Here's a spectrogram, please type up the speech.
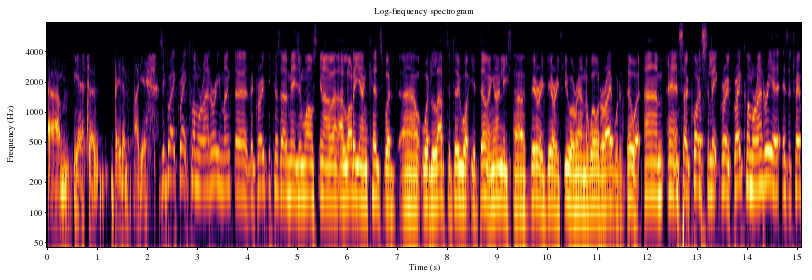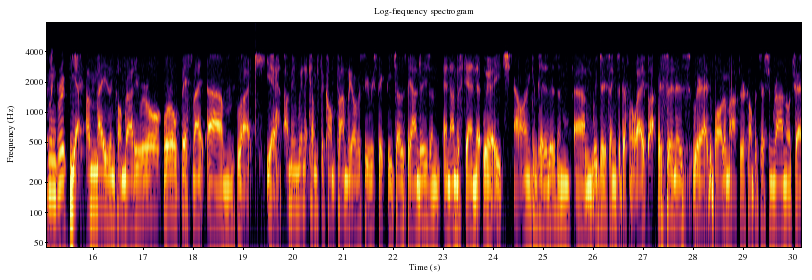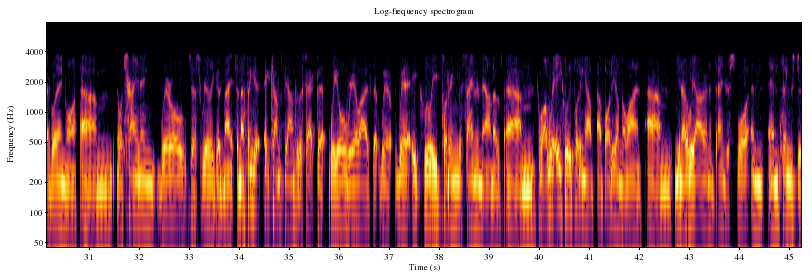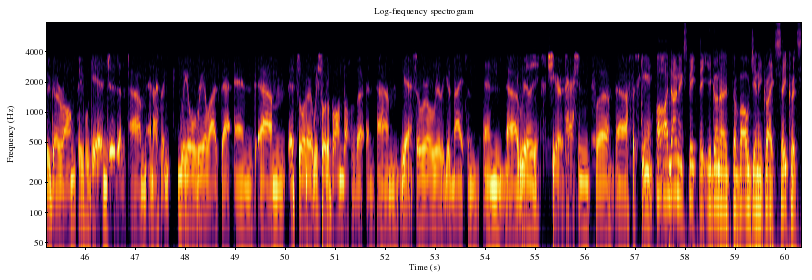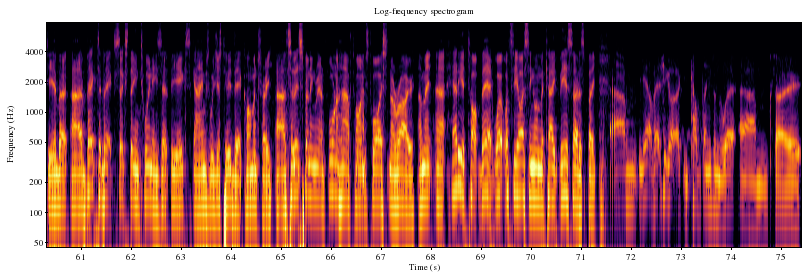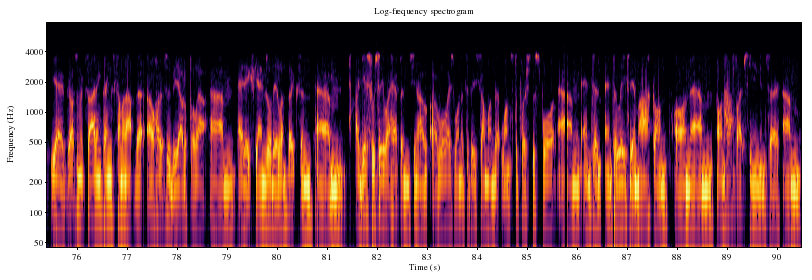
yeah to beat him. I guess it's a great great camaraderie among the the group because I imagine whilst you know a, lot of young kids would uh, would love to do what you're doing, only uh, very very few around the world are able to do it. Um, and so quite a select group. Great camaraderie as a travelling group. Yeah, amazing camaraderie. We're all we're all best mate. Um, like yeah, I mean when it comes to comp time, we obviously respect each other's boundaries and, and understand that we're each our own competitors and um, we do things a different way. But as soon as we're at the bottom after a competition run or travelling or um, or training, we're all just really good mates. And I think it, it comes down to the fact that we all realise that we're we're equally putting the same amount of um, well, we're equally putting our, our body on the line. Um, you know, we are in a dangerous sport, and, and things do go wrong. People get injured, and um, and I think we all realise that, and um, it sort of we sort of bond off of it, and um, yeah, so we're all really good mates, and and uh, really share a passion for uh, for skiing. Oh, I don't expect that you're going to divulge any great secrets here, but uh, back to back 1620s at the X Games, we just heard that commentary. Uh, so that's spinning around four and a half times twice in a row. I mean, uh, how do you top that? What, what's the icing on the cake there, so to speak? Um, yeah, I've actually got a couple things in the work. Um, so yeah, I've got some exciting things coming up that I'll hopefully be able to pull out um, at X Games or the Olympics, and um, I guess we'll see what happens. You know, I've always wanted to be someone that wants to push the sport um, and to and to leave their mark on on um, on halfpipe skiing, and so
